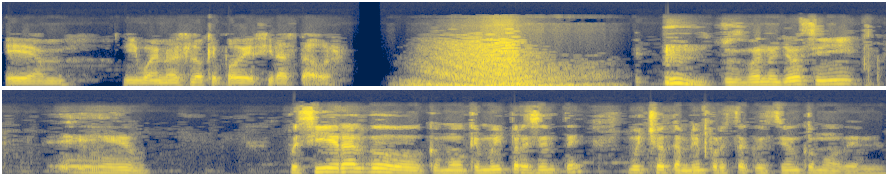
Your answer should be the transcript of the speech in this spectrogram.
Em, y bueno, es lo que puedo decir hasta ahora. Pues bueno, yo sí, eh, pues sí era algo como que muy presente, mucho también por esta cuestión como del,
